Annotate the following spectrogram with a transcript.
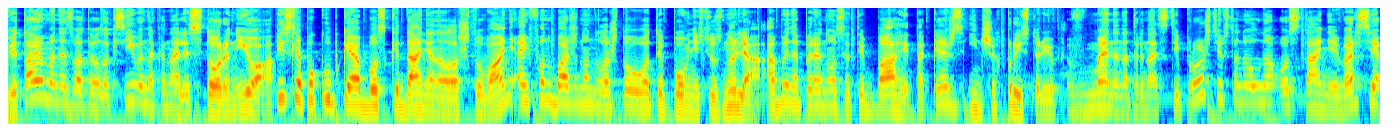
Вітаю, мене звати Олексій. Ви на каналі Story.ua. Після покупки або скидання налаштувань iPhone бажано налаштовувати повністю з нуля, аби не переносити баги та кеш з інших пристроїв. В мене на 13-й прошті встановлена остання версія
